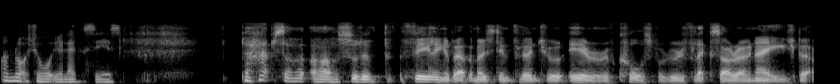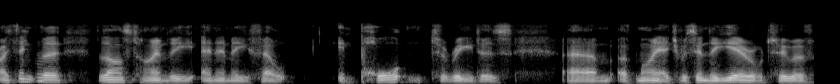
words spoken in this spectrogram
I'm not sure what your legacy is. Perhaps our, our sort of feeling about the most influential era, of course, probably reflects our own age. But I think mm. the last time the NME felt important to readers um, of my age was in the year or two of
